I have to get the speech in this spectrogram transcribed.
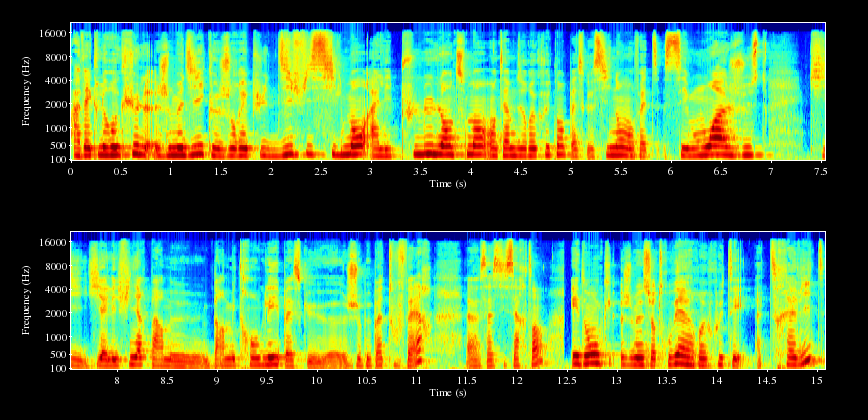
avec le recul, je me dis que j'aurais pu difficilement aller plus lentement en termes de recrutement parce que sinon, en fait, c'est moi juste qui, allait finir par m'étrangler parce que euh, je peux pas tout faire, euh, ça c'est certain. Et donc je me suis retrouvée à recruter très vite.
